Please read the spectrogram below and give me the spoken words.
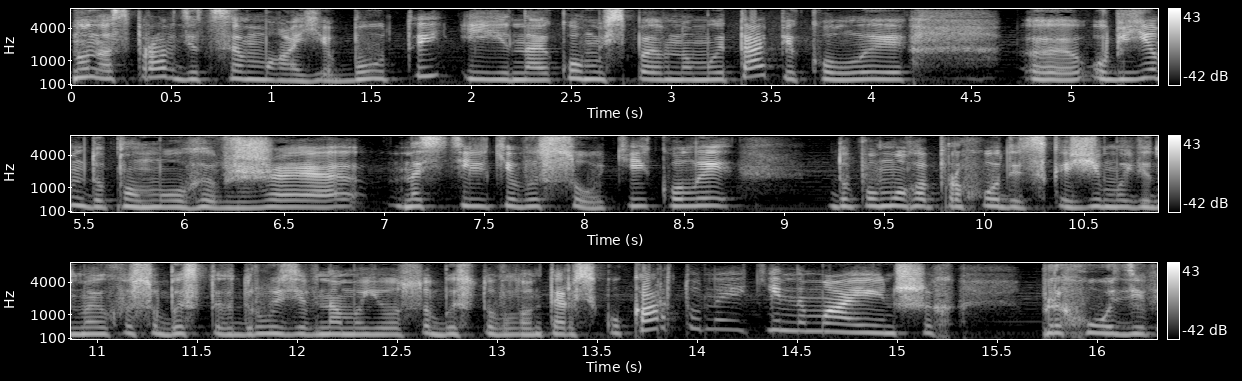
Ну насправді це має бути, і на якомусь певному етапі, коли е, об'єм допомоги вже настільки високий, коли допомога проходить, скажімо, від моїх особистих друзів на мою особисту волонтерську карту, на якій немає інших приходів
